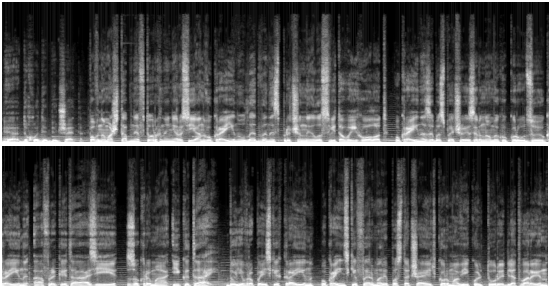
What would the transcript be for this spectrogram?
е, доходи бюджету. Повномасштабне вторгнення росіян в Україну ледве не спричинило світовий голод. Україна забезпечує зерном і кукурудзою країни Африки та Азії, зокрема і Китай. До європейських країн українські фермери постачають кормові культури для тварин.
